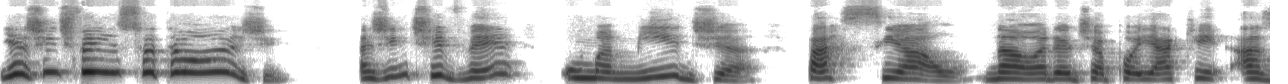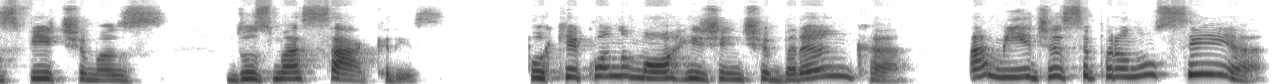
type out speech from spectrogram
E a gente vê isso até hoje. A gente vê uma mídia parcial na hora de apoiar quem, as vítimas dos massacres. Porque quando morre gente branca, a mídia se pronuncia.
